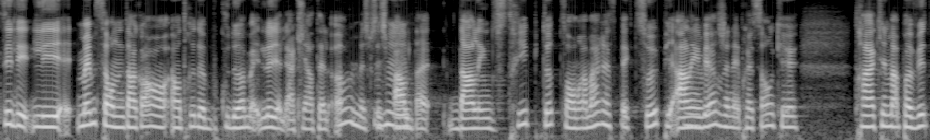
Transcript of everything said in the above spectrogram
tu sais, les, les- même si on est encore en- entré de beaucoup d'hommes, ben, là, il y a la clientèle homme, mais tu sais, je Mhm. parle de- dans l'industrie, puis tout, sont vraiment respectueux. Puis, à Mhm. l'inverse, j'ai l'impression que tranquillement, pas vite,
